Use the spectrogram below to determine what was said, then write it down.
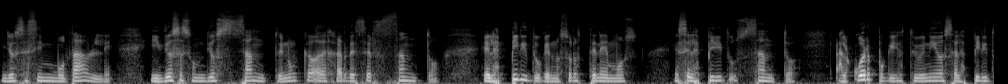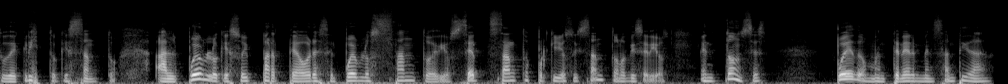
Dios es inmutable y Dios es un Dios santo y nunca va a dejar de ser santo. El espíritu que nosotros tenemos es el Espíritu Santo. Al cuerpo que yo estoy unido es el Espíritu de Cristo que es santo. Al pueblo que soy parte ahora es el pueblo santo de Dios. Sed santos porque yo soy santo, nos dice Dios. Entonces, puedo mantenerme en santidad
